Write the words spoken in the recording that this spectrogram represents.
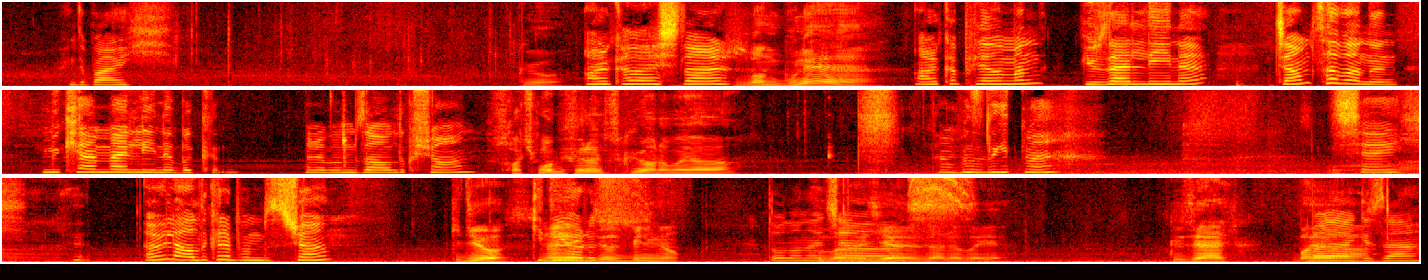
Hadi bay. Yo. Arkadaşlar Ulan bu ne? arka planımın güzelliğine, cam tavanın mükemmelliğine bakın. Arabamızı aldık şu an. Saçma bir fren sıkıyor araba ya. Tam hızlı gitme. Şey, öyle aldık arabamızı şu an. Gidiyoruz. Nereye Gidiyoruz. gidiyoruz bilmiyorum. Dolanacağız. Kullanacağız arabayı. Güzel. Bayağı. Baya güzel.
